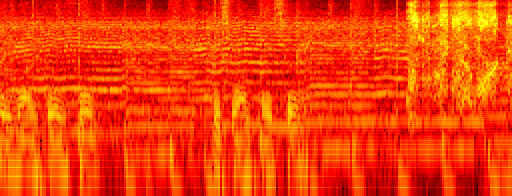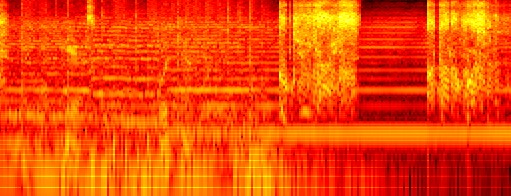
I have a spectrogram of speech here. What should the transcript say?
say 1.4, it's 1.7. You can make that work? Yes, oh, we can. Okay, guys. I gotta rush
